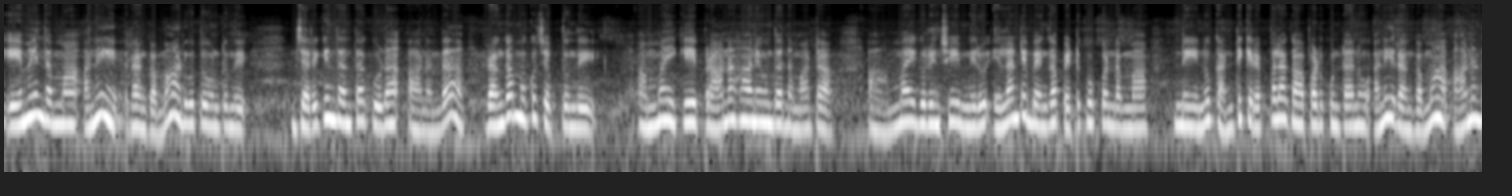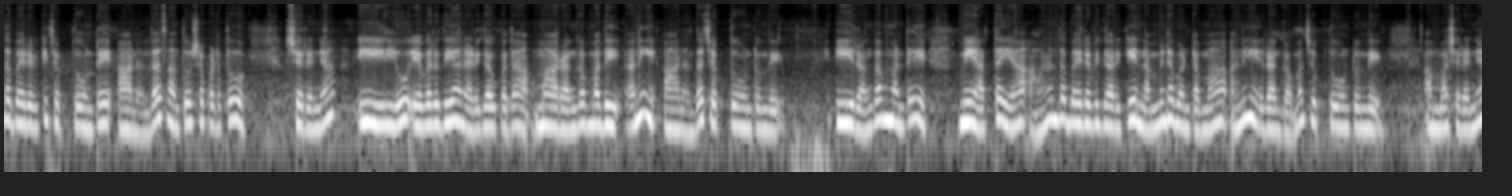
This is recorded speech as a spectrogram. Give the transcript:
ఏమైందమ్మా అని రంగమ్మ అడుగుతూ ఉంటుంది. జరిగిందంతా కూడా ఆనంద రంగమ్మకు చెప్తుంది. అమ్మాయికి ప్రాణహాని ఉందన్నమాట. ఆ అమ్మాయి గురించి మీరు ఎలాంటి బెంగ పెట్టుకోకండమ్మా. నేను కంటికి రెప్పలా కాపాడుకుంటాను అని రంగమ్మ ఆనంద భైరవికి చెప్తూ ఉంటే ఆనంద సంతోషపడుతూ శరణ్య ఈ ఇల్లు ఎవరిది అని అడిగావు కదా మా రంగమ్మది అని ఆనంద చెప్తూ ఉంటుంది. ఈ రంగమ్మ అంటే మీ అత్తయ్య ఆనంద భైరవి గారికి నమ్మిన బంటమ్మా అని రంగమ్మ చెప్తూ ఉంటుంది. అమ్మ శరణ్య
